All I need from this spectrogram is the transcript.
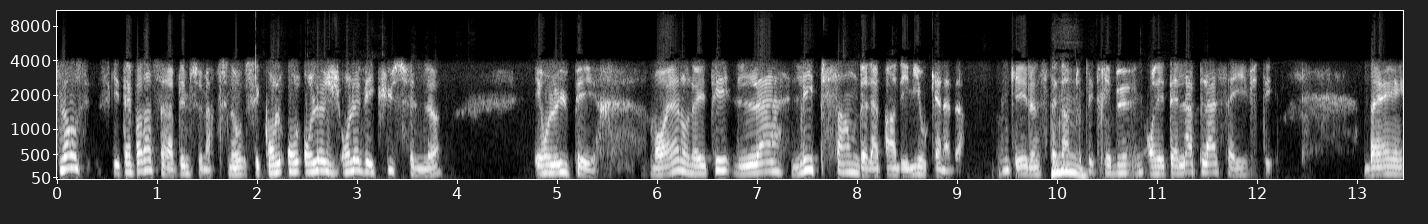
Sinon, ce qui est important de se rappeler, M. Martineau, c'est qu'on on, l'a vécu, ce film-là, et on l'a eu pire. Montréal, on a été l'épicentre de la pandémie au Canada. OK, là, c'était dans hmm. toutes les tribunes. On était la place à éviter. Ben,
